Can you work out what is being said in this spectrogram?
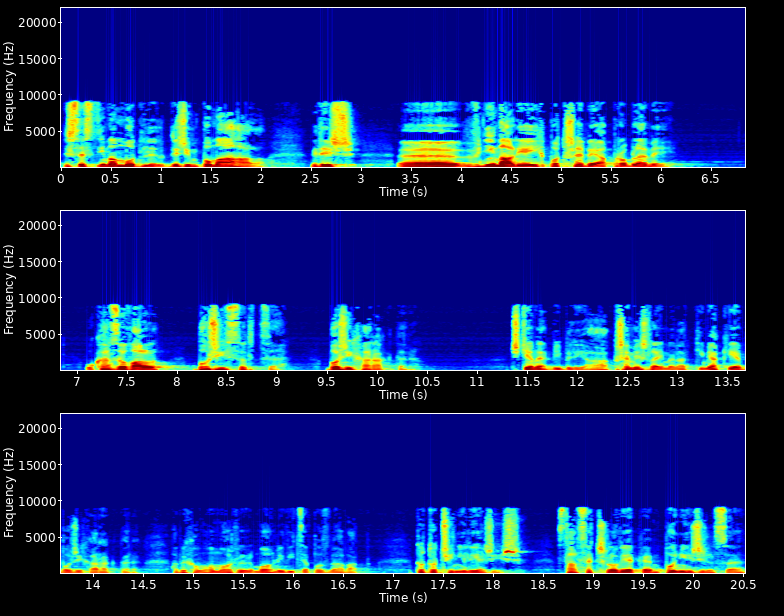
když se s nima modlil, když jim pomáhal, když e, vnímal jejich potřeby a problémy, ukazoval Boží srdce, Boží charakter. Čtěme Biblii a přemýšlejme nad tím, jaký je Boží charakter, abychom ho mohli, mohli více poznávat. Toto činil Ježíš. Stal se člověkem, ponížil se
